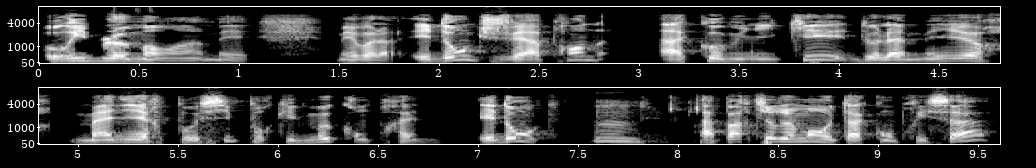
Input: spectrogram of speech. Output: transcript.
horriblement, hein, mais mais voilà. Et donc, je vais apprendre à communiquer de la meilleure manière possible pour qu'ils me comprennent. Et donc, hmm. à partir du moment où tu as compris ça,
